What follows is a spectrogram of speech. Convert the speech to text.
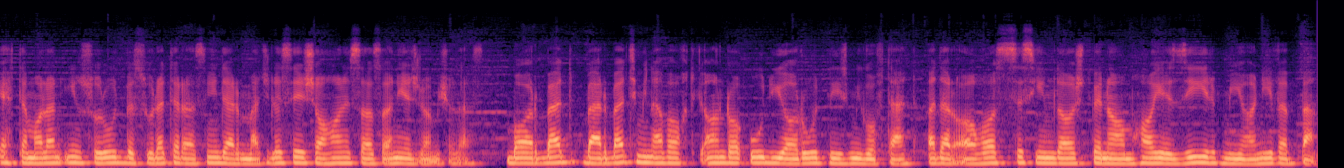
احتمالا این سرود به صورت رسمی در مجلس شاهان ساسانی اجرا می شده است. باربد بربت می نواخت که آن را اود یا رود نیز می گفتند و در آغاز سه سیم داشت به نامهای زیر، میانی و بم.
